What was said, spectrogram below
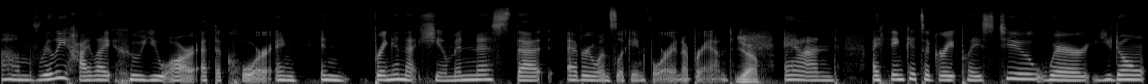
um, really highlight who you are at the core and, and bring in that humanness that everyone's looking for in a brand. yeah. And I think it's a great place too where you don't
